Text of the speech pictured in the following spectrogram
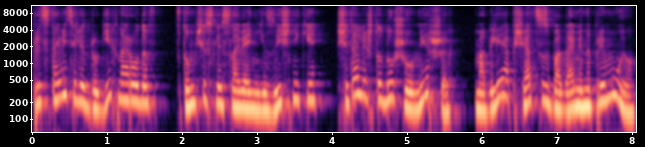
Представители других народов, в том числе славяне-язычники, считали, что души умерших могли общаться с богами напрямую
